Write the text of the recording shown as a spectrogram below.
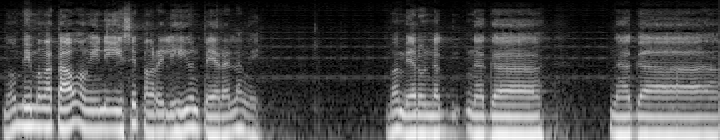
No, may mga tao ang iniisip ang relihiyon pera lang eh. Diba? Merong nag nag uh, nag uh,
